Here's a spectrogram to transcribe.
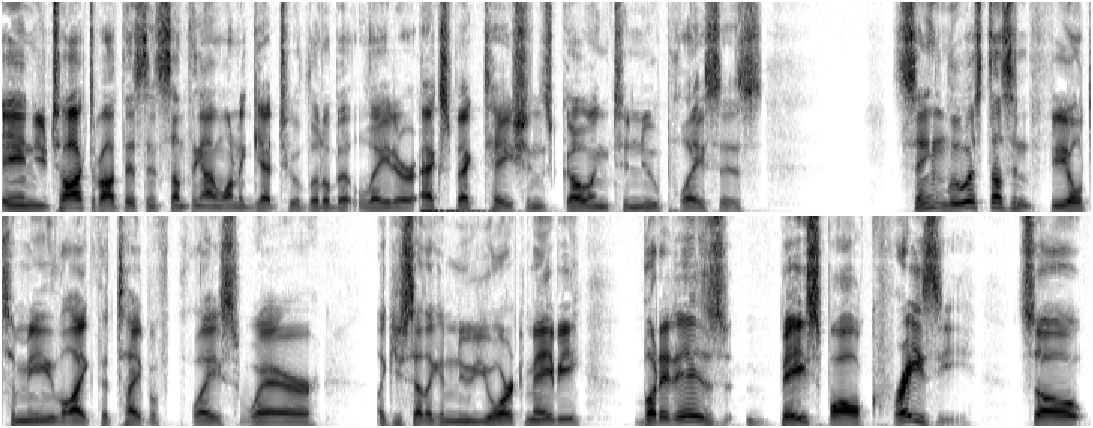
And you talked about this, and something I want to get to a little bit later expectations going to new places. St. Louis doesn't feel to me like the type of place where, like you said, like a New York maybe, but it is baseball crazy. So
